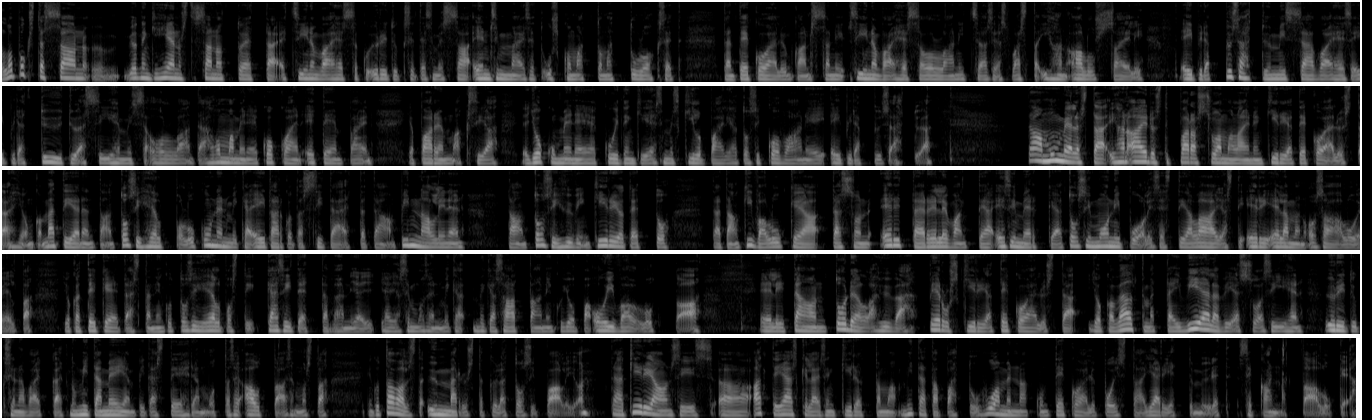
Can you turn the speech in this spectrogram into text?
Lopuksi tässä on jotenkin hienosti sanottu, että, että siinä vaiheessa, kun yritykset esimerkiksi saa ensimmäiset uskomattomat tulokset tämän tekoälyn kanssa, niin siinä vaiheessa ollaan itse asiassa vasta ihan alussa. Eli ei pidä pysähtyä missään vaiheessa, ei pidä tyytyä siihen, missä ollaan. Tämä homma menee koko ajan eteenpäin ja paremmaksi ja, ja joku menee kuitenkin esimerkiksi kilpailija tosi kovaa, niin ei, ei pidä pysähtyä. Tämä on mun mielestä ihan aidosti paras suomalainen kirja tekoälystä, jonka mä tiedän. Tämä on tosi helppolukunen, mikä ei tarkoita sitä, että tämä on pinnallinen. Tämä on tosi hyvin kirjoitettu. Tätä on kiva lukea. Tässä on erittäin relevantteja esimerkkejä tosi monipuolisesti ja laajasti eri elämän osa-alueilta, joka tekee tästä niin kuin tosi helposti käsitettävän ja, ja, ja semmoisen, mikä, mikä saattaa niin kuin jopa oivalluttaa – Eli tämä on todella hyvä peruskirja tekoälystä, joka välttämättä ei vielä vie sua siihen yrityksenä vaikka, että no mitä meidän pitäisi tehdä, mutta se auttaa semmoista niin kuin tavallista ymmärrystä kyllä tosi paljon. Tämä kirja on siis äh, Atte Jääskeläisen kirjoittama Mitä tapahtuu huomenna, kun tekoäly poistaa järjettömyydet. Se kannattaa lukea.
